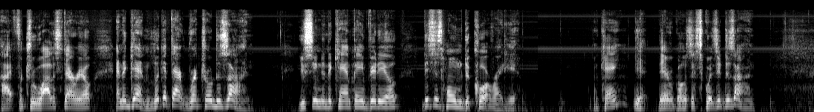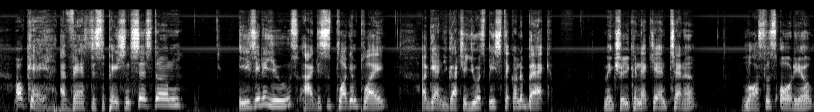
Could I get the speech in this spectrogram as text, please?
all right, for true wireless stereo. And again, look at that retro design. You seen in the campaign video, this is home decor right here. Okay, yeah, there it goes, exquisite design. Okay, advanced dissipation system, easy to use. All right, this is plug and play. Again, you got your USB stick on the back. Make sure you connect your antenna. Lossless audio.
